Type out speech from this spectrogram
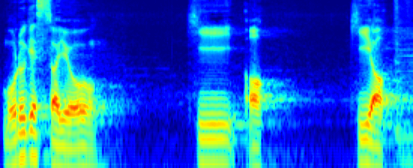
모르겠어요. 기억, 기억.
